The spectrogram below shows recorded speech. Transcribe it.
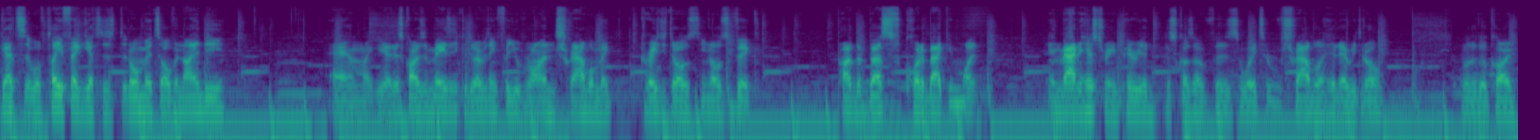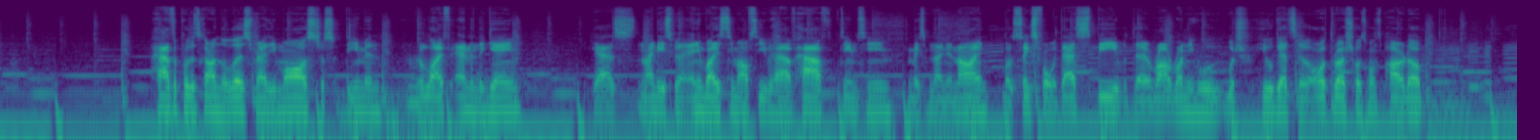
Gets it with play fake, gets his throw mid to over 90. And like yeah, this card is amazing. Can do everything for you: run, scramble, make crazy throws. You know, it's Vick, probably the best quarterback in in Madden history. Period, just because of his way to scramble and hit every throw. Really good card. Had to put this guy on the list. Randy Moss, just a demon in real life and in the game. Yes, 98 speed on anybody's team. Obviously, you have half team team. It makes him 99. But 6'4 with that speed, with the route running, who, which he'll get to all thresholds once powered up.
